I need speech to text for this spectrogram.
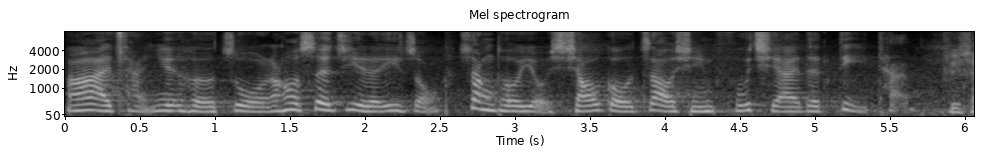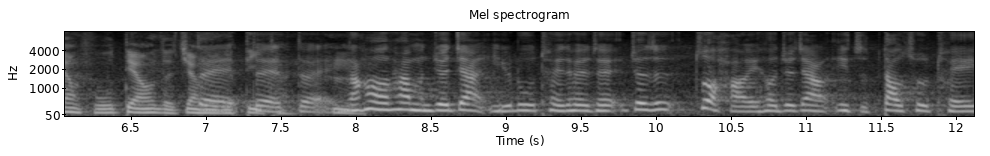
然后来产业合作，然后设计了一种上头有小狗造型浮起来的地毯，就像浮雕的这样一个地毯。对对对，然后他们就这样一路推推推，就是做好以后就这样一直到处推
